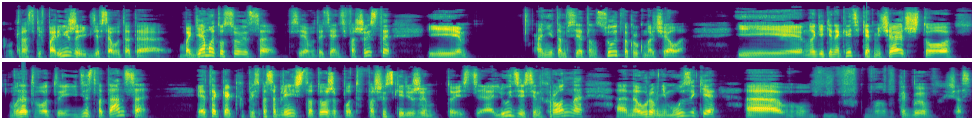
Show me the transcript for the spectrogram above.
как раз таки в Париже, где вся вот эта богема тусуется, все вот эти антифашисты, и они там все танцуют вокруг Марчелла. И многие кинокритики отмечают, что вот это вот единство танца, это как приспособленчество тоже под фашистский режим. То есть э, люди синхронно э, на уровне музыки как бы сейчас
